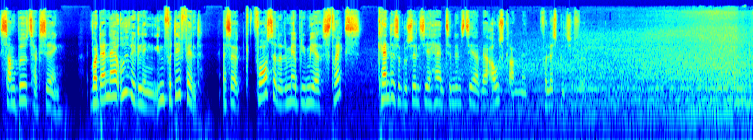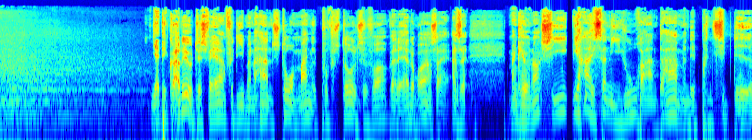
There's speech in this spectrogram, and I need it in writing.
samt bødetaxering. Hvordan er udviklingen inden for det felt? Altså, fortsætter det med at blive mere striks? Kan det, som du selv siger, have en tendens til at være afskræmmende for lastbilchauffører? Ja, det gør det jo desværre, fordi man har en stor mangel på forståelse for, hvad det er, der rører sig. Altså, man kan jo nok sige, vi har sådan i juraen, der har man et princip, der hedder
